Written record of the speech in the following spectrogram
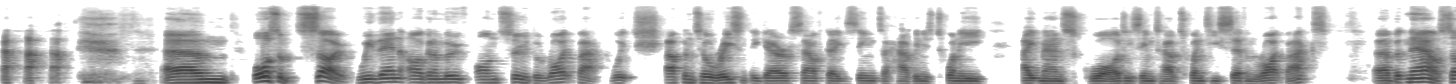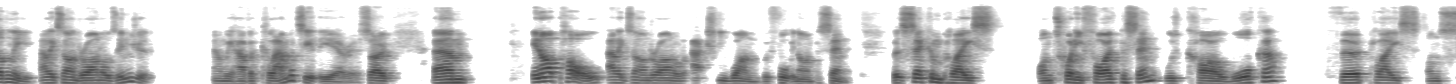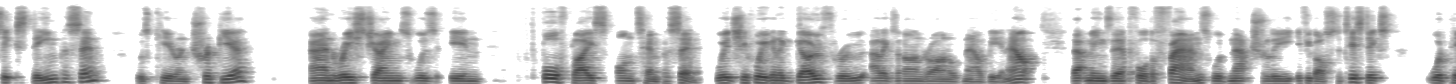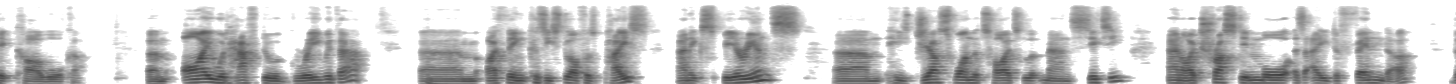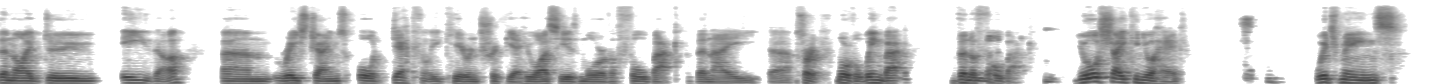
um, awesome. So we then are going to move on to the right back, which up until recently, Gareth Southgate seemed to have in his 28 man squad, he seemed to have 27 right backs. Uh, but now suddenly Alexander Arnold's injured and we have a calamity at the area. So um, in our poll, Alexander Arnold actually won with 49%. But second place on 25% was Kyle Walker. Third place on 16% was Kieran Trippier. And Reece James was in fourth place on 10%, which, if we're going to go through Alexander Arnold now being out, that means therefore the fans would naturally, if you got statistics, would pick Carl Walker. Um, I would have to agree with that. Um, I think because he still offers pace and experience. Um, he's just won the title at Man City and I trust him more as a defender than I do either um, Reece James or definitely Kieran Trippier, who I see as more of a fullback than a uh, sorry, more of a wingback than a fullback. You're shaking your head, which means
